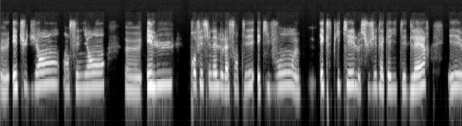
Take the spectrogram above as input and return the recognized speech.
euh, étudiant, enseignant, élu, professionnel de la santé, et qui vont expliquer le sujet de la qualité de l'air et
